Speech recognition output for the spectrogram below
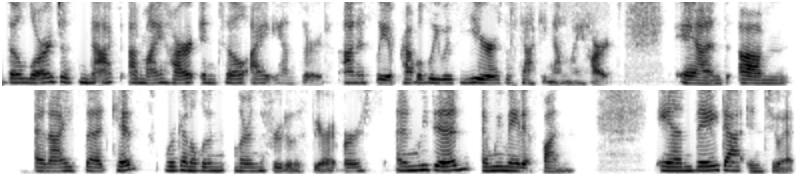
the Lord just knocked on my heart until I answered. Honestly, it probably was years of knocking on my heart. And um, and I said, kids, we're going to learn, learn the fruit of the spirit verse. And we did, and we made it fun. And they got into it,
